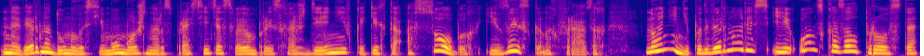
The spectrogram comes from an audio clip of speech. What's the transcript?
Наверное, думалось ему, можно расспросить о своем происхождении в каких-то особых, изысканных фразах, но они не подвернулись, и он сказал просто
